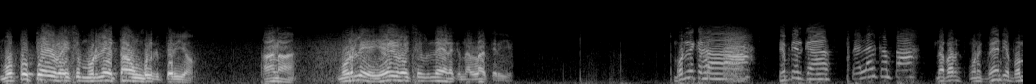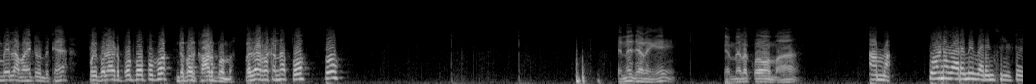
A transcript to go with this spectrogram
முப்பத்தேழு வயசு முரளியை தான் உங்களுக்கு தெரியும். ஆனா முரளி ஏழு வயசுல இருந்தே எனக்கு நல்லா தெரியும். முரளிக்கா! எப்படி இருக்க? நல்லா இருக்கான்ப்பா. இந்த பாரு உனக்கு வேண்டிய பொம்மை எல்லாம் வாங்கிட்டு வந்திருக்கேன். போய் விளையாடு போ போ, போ இந்த பாரு கார் பொம்மை. விளையாடுறக்கண்ணா போ போ. என்ன ஜானகி? என் மேல கோவமா? ஆமா போன வாரமே வரேன்னு சொல்லிட்டு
